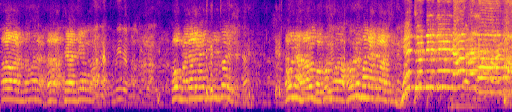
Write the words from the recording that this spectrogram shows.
હા તમારા ઘર ખ્યાલ હાલજે હું. ખૂબ મજા લેવા દિનેશભાઈ સારું ભગવાન મજા હે રામલા ચોટીલે રામલા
